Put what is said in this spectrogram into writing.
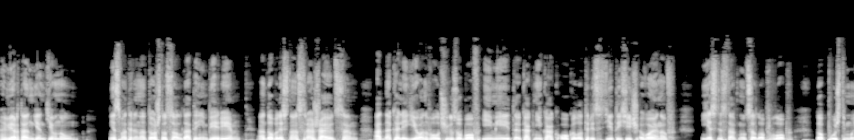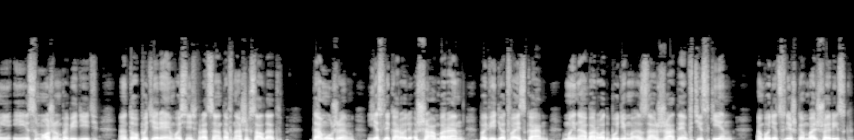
Вертанген кивнул. Несмотря на то, что солдаты Империи доблестно сражаются, однако Легион Волчьих Зубов имеет как-никак около 30 тысяч воинов, Если столкнуться лоб в лоб, то пусть мы и сможем победить, то потеряем 80% наших солдат. К тому же, если король Шамбара поведет войска, мы наоборот будем зажаты в тиски. Будет слишком большой риск.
